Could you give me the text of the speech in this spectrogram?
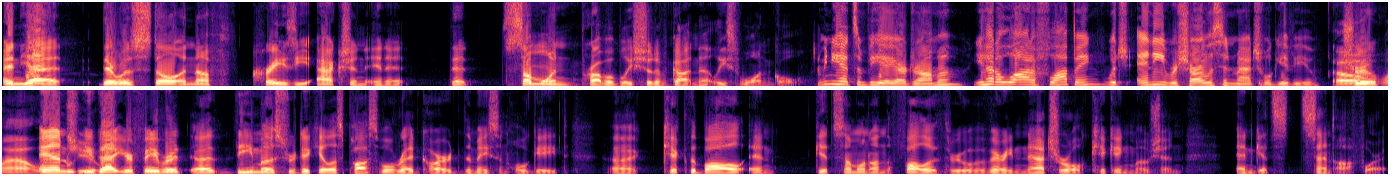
And yet, there was still enough crazy action in it that someone probably should have gotten at least one goal. I mean, you had some VAR drama. You had a lot of flopping, which any Richarlison match will give you. Oh, True. wow. look and at you. got your favorite, uh, the most ridiculous possible red card, the Mason Holgate. Uh, kick the ball and get someone on the follow through of a very natural kicking motion and gets sent off for it.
